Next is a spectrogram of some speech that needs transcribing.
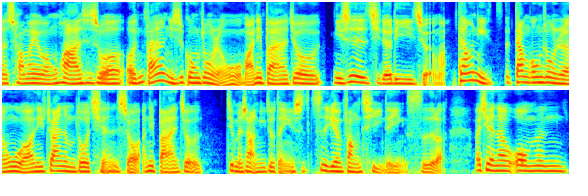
的传媒文化是说，哦，反正你是公众人物嘛，你本来就你是既得利益者嘛。当你当公众人物啊，你赚那么多钱的时候，你本来就。基本上你就等于是自愿放弃你的隐私了，而且呢，我们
